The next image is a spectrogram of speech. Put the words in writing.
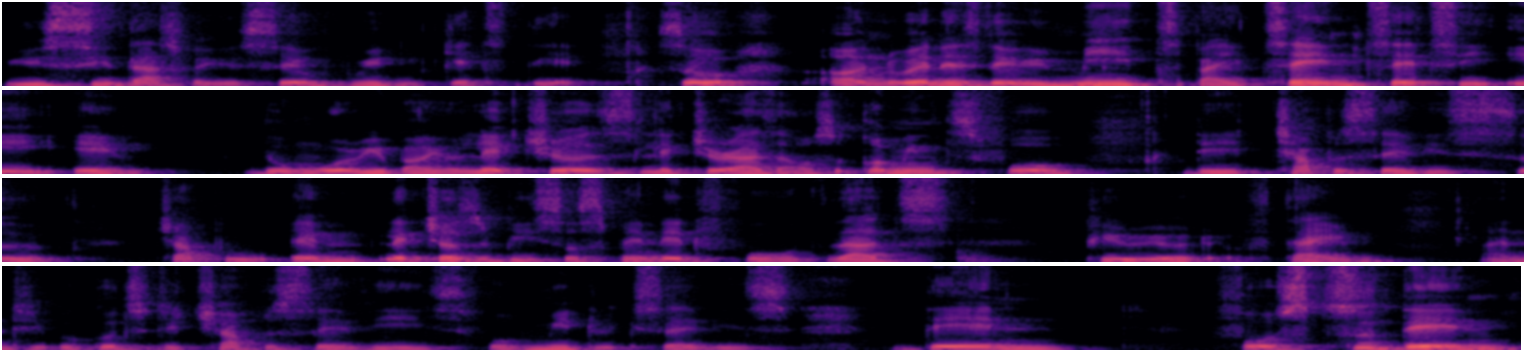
You see that for yourself when you get there. So on Wednesday, we meet by 10 30 a.m. Don't worry about your lectures. Lecturers are also coming for the chapel service. So chapel um, lectures will be suspended for that period of time and we'll go to the chapel service for midweek service. Then for students,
